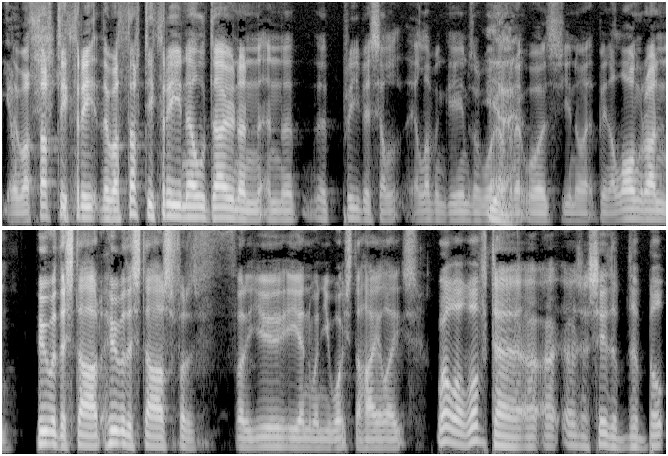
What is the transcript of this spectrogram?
you know, they were thirty three. They were thirty three nil down in, in the, the previous eleven games or whatever yeah. it was. You know, it'd been a long run. Who were the star? Who were the stars for for you, Ian, when you watched the highlights? Well, I loved, uh, uh, uh as I say, the the build.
